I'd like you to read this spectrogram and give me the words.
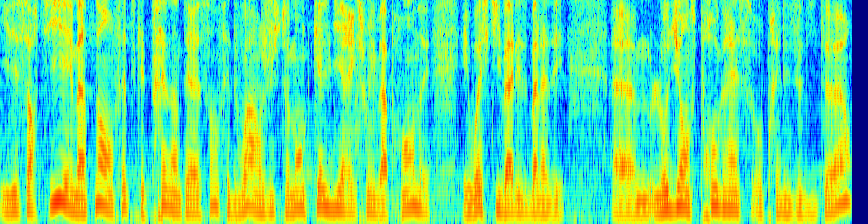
Il est sorti, et maintenant, en fait, ce qui est très intéressant, c'est de voir justement quelle direction il va prendre et, et où est-ce qu'il va aller se balader. Euh, L'audience progresse auprès des auditeurs.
